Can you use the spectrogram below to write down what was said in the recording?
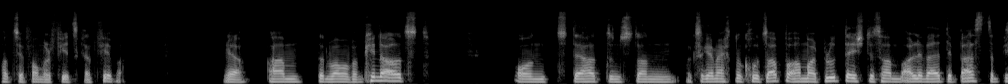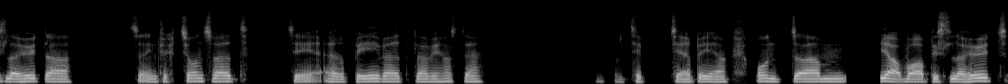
hat sie auf einmal 40 Grad Fieber. Ja, ähm, dann waren wir beim Kinderarzt und der hat uns dann gesagt, er möchte noch kurz ab, haben mal Bluttest, das haben alle Werte passt, ein bisschen erhöhter so Infektionswert, CRB-Wert, glaube ich, heißt der. CRB, ja. Und ähm, ja, war ein bisschen erhöht,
